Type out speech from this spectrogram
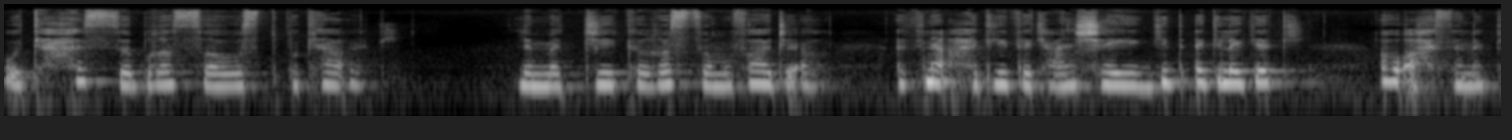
وتحس بغصة وسط بكائك لما تجيك غصة مفاجئة أثناء حديثك عن شي قد أقلقك أو أحزنك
